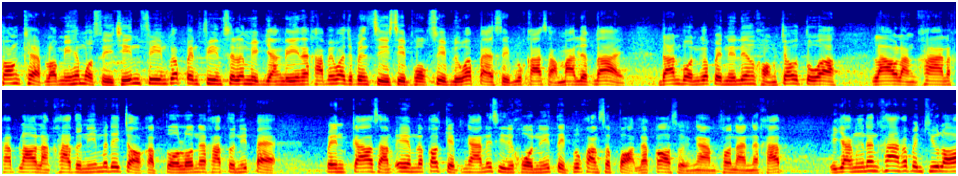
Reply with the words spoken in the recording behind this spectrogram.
ช่องแคบเรามีให้หมด 4 ชิ้น ฟิล์มก็เป็นฟิล์มเซรามิกอย่างดีนะครับ ไม่ว่าจะเป็น 40 60 หรือว่า 80 ลูกค้าสามารถเลือกได้ ด้านบนก็เป็นในเรื่องของเจ้าตัว ราวหลังคานะครับราวหลังคาตัวนี้ไม่ได้เจาะกับตัวรถนะครับ ตัวนี้แปะเป็นกาว 3M แล้วก็เก็บงานด้วยซิลิโคนนี้ติดเพื่อความสปอร์ตและก็สวยงามเท่านั้นนะครับ อีกอย่างหนึ่งด้านข้างก็เป็นคิ้วล้อ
